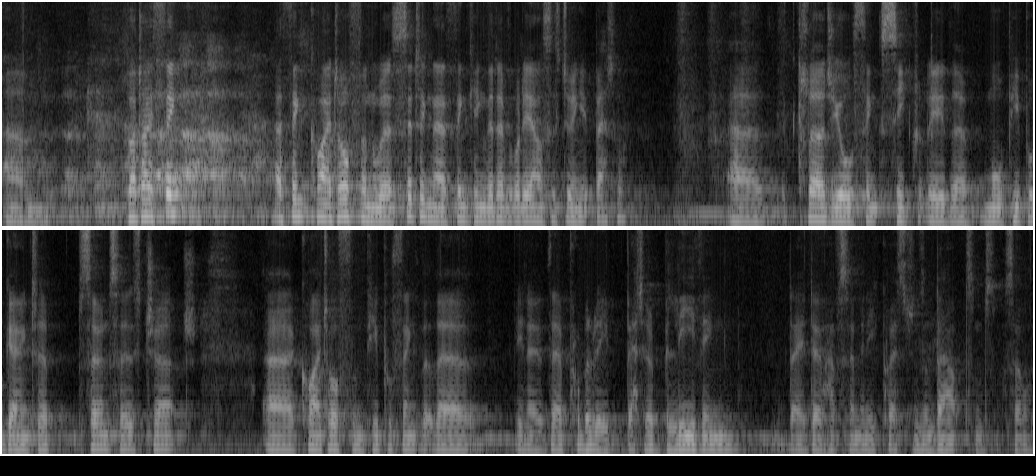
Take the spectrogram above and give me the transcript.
um, but I think, I think quite often we're sitting there thinking that everybody else is doing it better. Uh, clergy all think secretly there are more people going to so and so's church. Uh, quite often, people think that they're, you know, they're probably better believing. They don't have so many questions and doubts and so on.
